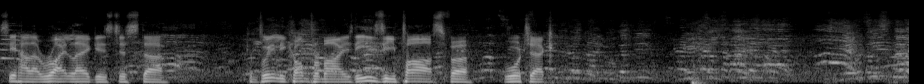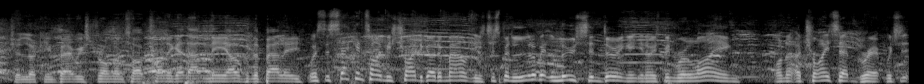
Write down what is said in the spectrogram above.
See how that right leg is just uh, completely compromised. Easy pass for Wójcik. You're looking very strong on top, trying to get that knee over the belly. Well, it's the second time he's tried to go to mount. He's just been a little bit loose in doing it. You know, he's been relying on a, a tricep grip, which is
